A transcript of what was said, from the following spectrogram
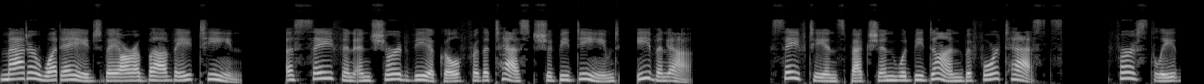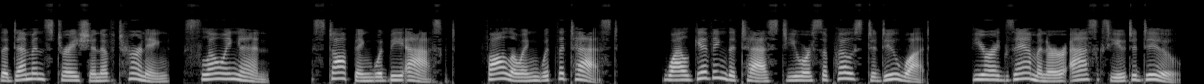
matter what age they are above 18. A safe and insured vehicle for the test should be deemed, even a Safety inspection would be done before tests. Firstly the demonstration of turning, slowing and stopping would be asked, following with the test. While giving the test you are supposed to do what your examiner asks you to do.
